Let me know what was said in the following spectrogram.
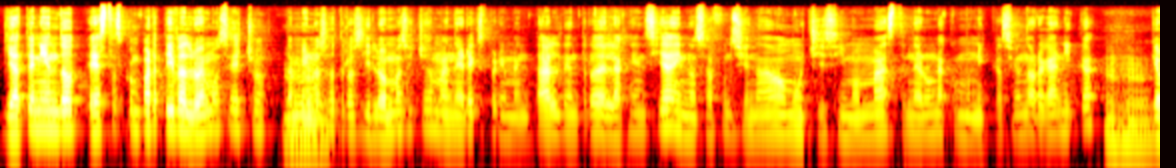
ya teniendo estas comparativas, lo hemos hecho también nosotros y lo hemos hecho de manera experimental dentro de la agencia y nos ha funcionado muchísimo más tener una comunicación orgánica que,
